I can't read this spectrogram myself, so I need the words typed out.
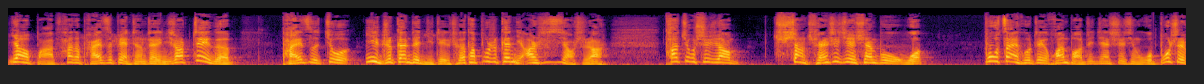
要把他的牌子变成这个。你知道，这个牌子就一直跟着你这个车，他不是跟你二十四小时啊，他就是要。向全世界宣布，我不在乎这个环保这件事情，我不是，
